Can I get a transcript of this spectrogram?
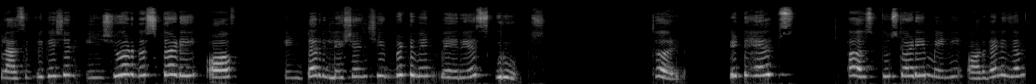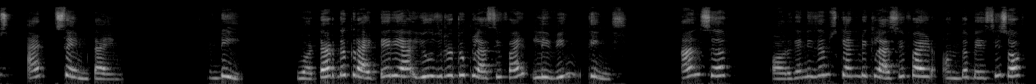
classification ensure the study of inter relationship between various groups third it helps us to study many organisms at same time. D. What are the criteria used to classify living things? Answer. Organisms can be classified on the basis of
